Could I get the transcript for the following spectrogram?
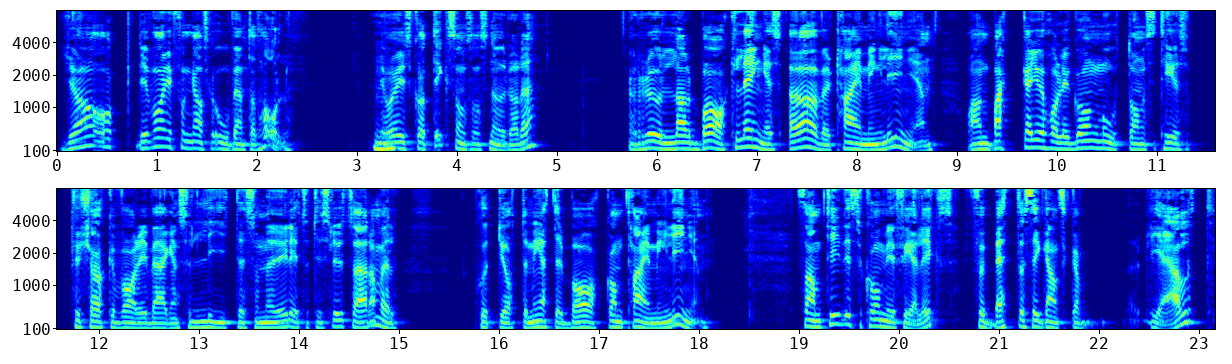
Ja, och det var ju från ganska oväntat håll. Det mm. var ju Scott Dixon som snurrade, rullar baklänges över timinglinjen och han backar ju, håller igång motorn, ser till, försöker vara i vägen så lite som möjligt, så till slut så är han väl 78 meter bakom timinglinjen. Samtidigt så kommer ju Felix, förbättrar sig ganska rejält.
